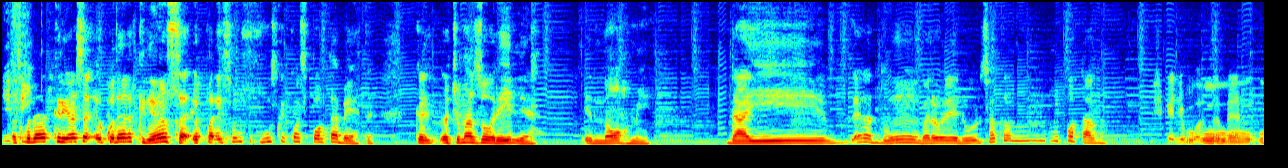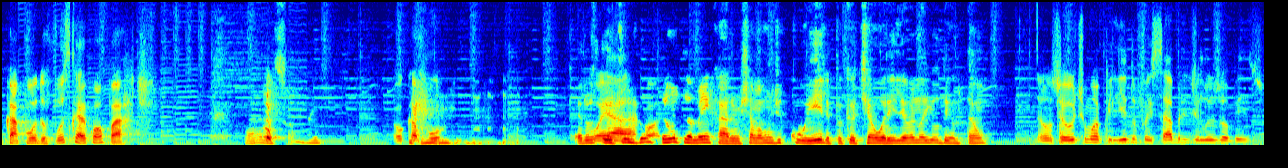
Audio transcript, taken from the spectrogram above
Enfim, quando eu era criança, eu, quando eu era criança, eu parecia um Fusca com as portas abertas. Eu, eu tinha umas orelhas enormes. Daí. Era Dumbo, era orelhudo, só que eu não me importava. Acho que é de porta aberta. O, o capô do Fusca era qual parte? Cara, só mãe. É o capô. Era, eu é tinha um a- dentão também, cara. Me chamavam de coelho, porque eu tinha a orelha e o dentão. Não, seu último apelido foi Sabre de Luz Obeso.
